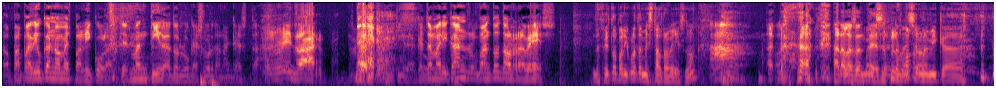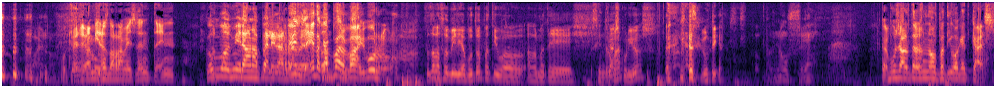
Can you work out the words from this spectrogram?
el papa diu que no més pel·lícules, que és mentida tot el que surt en aquesta. És veritat. És mentida. Aquests americans ho fan tot al revés. De fet, la pel·lícula també està al revés, no? Ah, Ara l'has entès, comença, no? Comença una mica... Potser si la mires del revés s'entén. com vols mirar una pel·li del revés? eh, de cap per avall, burro. Tota la família Botó patiu el, el mateix Síndrome? cas curiós? Cas curiós. Pues no ho sé. Que vosaltres no patiu aquest cas.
